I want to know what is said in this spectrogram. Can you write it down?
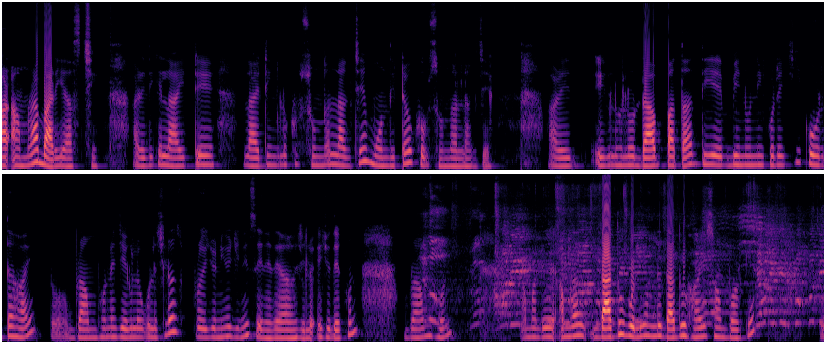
আর আমরা বাড়ি আসছি। আর এদিকে লাইটে লাইটিংগুলো খুব সুন্দর লাগছে, মন্দিরটাও খুব সুন্দর লাগছে। আর এগুলো হলো ডাব পাতা দিয়ে বিনুনি করে কি করতে হয়, তো ব্রাহ্মণে যেগুলো বলেছিল প্রয়োজনীয় জিনিস এনে দেওয়া হয়েছিল। এই যে দেখুন, ব্রাহ্মণ, আমাদের, আমরা দাদু বলি, আমাদের দাদু হয় সম্পর্কে, তো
